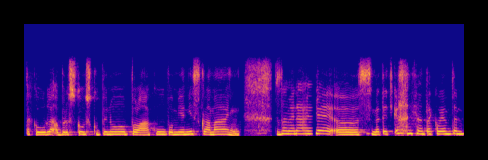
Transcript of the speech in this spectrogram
takovouhle obrovskou skupinu Poláků poměrně zklamání. To znamená, že uh, jsme teďka na takovém tom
